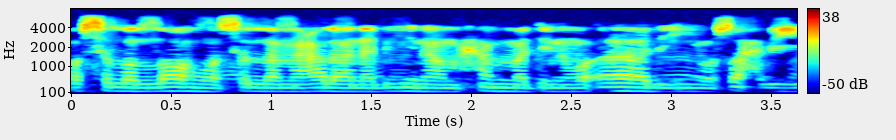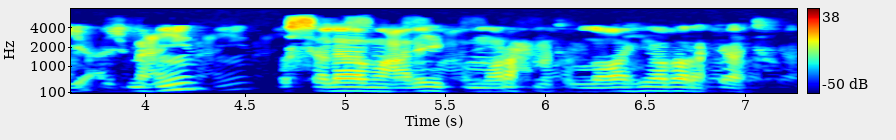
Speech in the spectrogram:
وصلى الله وسلم على نبينا محمد وآله وصحبه أجمعين. والسلام عليكم ورحمة الله وبركاته.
